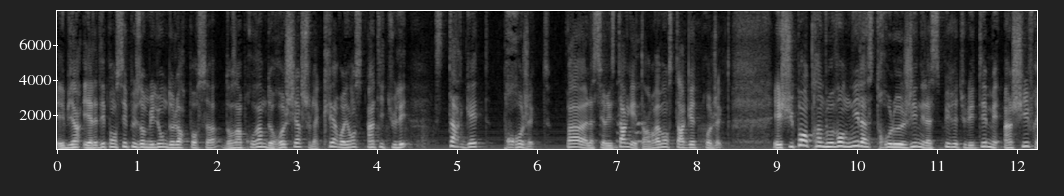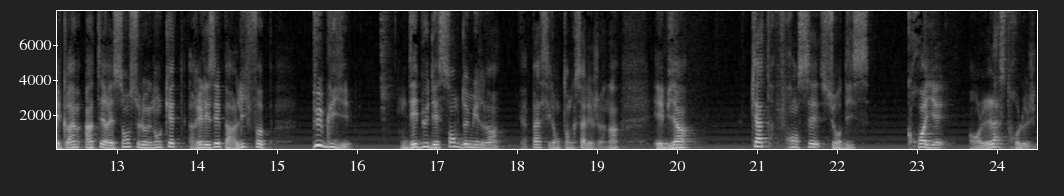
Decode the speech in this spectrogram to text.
eh bien, elle a dépensé plusieurs millions de dollars pour ça, dans un programme de recherche sur la clairvoyance intitulé Stargate Project. Pas la série Stargate, hein, vraiment Stargate Project. Et je suis pas en train de vous vendre ni l'astrologie ni la spiritualité, mais un chiffre est quand même intéressant selon une enquête réalisée par l'IFOP, publiée début décembre 2020. Il n'y a pas si longtemps que ça, les jeunes. hein. Eh bien, 4 Français sur 10 croyaient en l'astrologie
